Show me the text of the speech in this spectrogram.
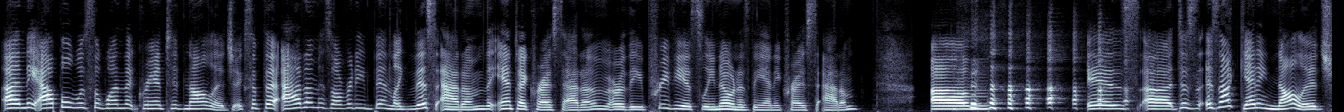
And the apple was the one that granted knowledge except that adam has already been like this adam the antichrist adam or the previously known as the antichrist adam um is uh does is not getting knowledge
